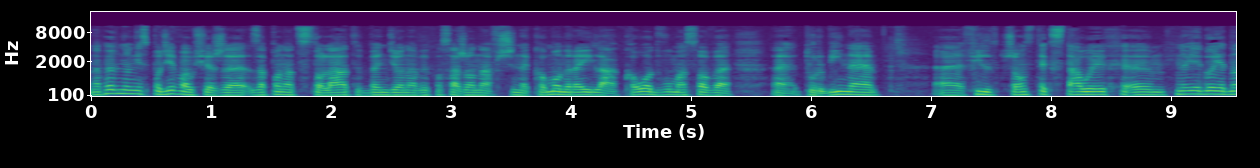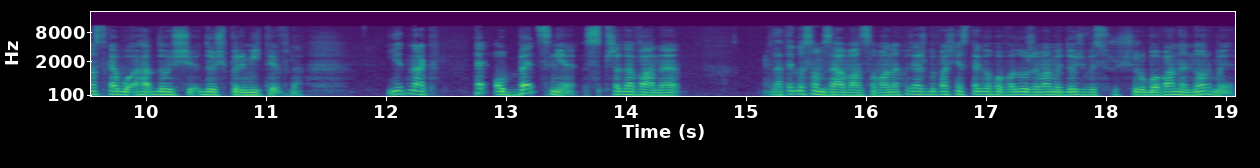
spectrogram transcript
na pewno nie spodziewał się, że za ponad 100 lat będzie ona wyposażona w szynę Common Raila, koło dwumasowe, turbinę, E, filtr cząstek stałych, e, no jego jednostka była dość, dość prymitywna. Jednak te obecnie sprzedawane Dlatego są zaawansowane, chociażby właśnie z tego powodu, że mamy dość wyśrubowane normy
